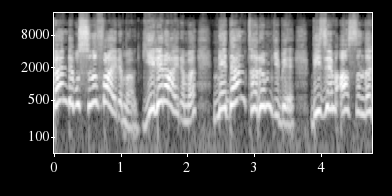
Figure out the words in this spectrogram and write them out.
Ben de bu sınıf ayrımı, gelir ayrımı neden tarım gibi bizim aslında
